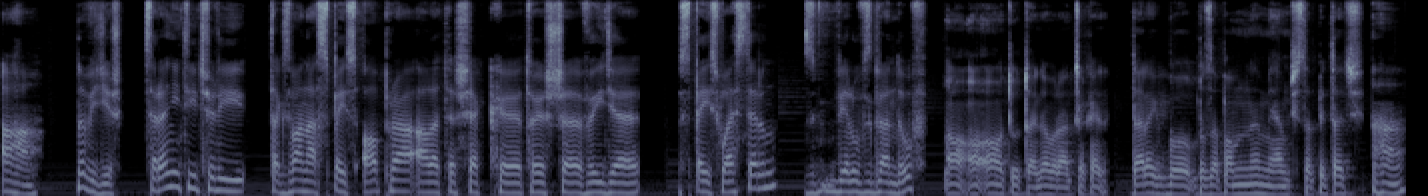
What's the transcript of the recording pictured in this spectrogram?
Aha, no widzisz, Serenity, czyli tak zwana space opera, ale też jak e, to jeszcze wyjdzie space western z wielu względów. O, o, o, tutaj, dobra, czekaj. Darek, bo, bo zapomnę, miałem cię zapytać. Aha,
